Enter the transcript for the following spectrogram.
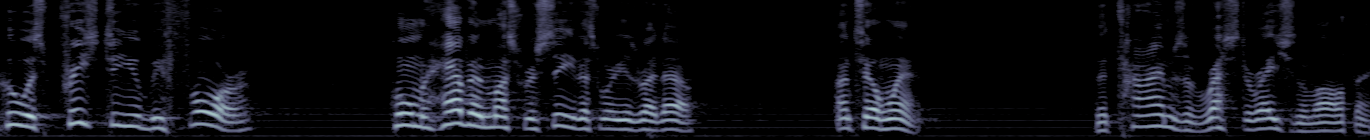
who was preached to you before whom heaven must receive. That's where he is right now. Until when? The times of restoration of all things,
